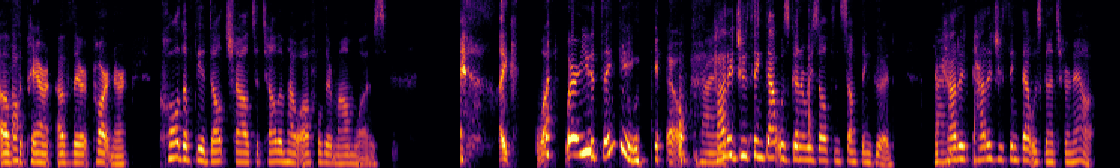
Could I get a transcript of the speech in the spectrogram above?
of oh. the parent of their partner called up the adult child to tell them how awful their mom was. like, what were you thinking? You know, right. how did you think that was going to result in something good? Like, right. how did how did you think that was going to turn out?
